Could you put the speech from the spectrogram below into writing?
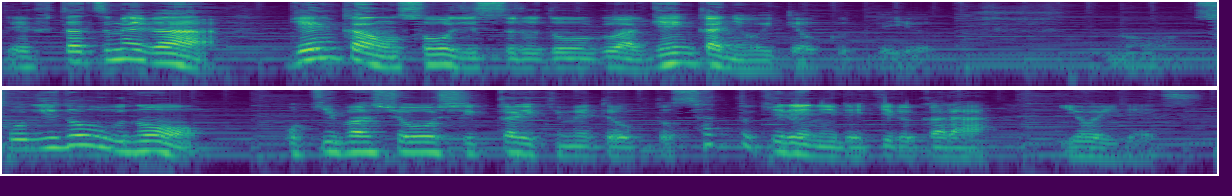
で、二つ目が、玄関を掃除する道具は玄関に置いておくっていう。掃除道具の置き場所をしっかり決めておくと、さっと綺麗にできるから良いです。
